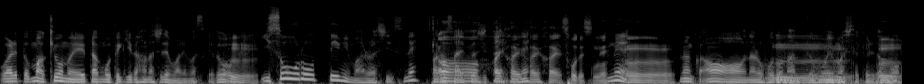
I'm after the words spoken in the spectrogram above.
割とまあ今日の英単語的な話でもありますけど、うん。居候っていう意味もあるらしいですね。パラサイト自体はいはいはいはいそうですね。ね。うん。なんかああなるほどなんて思いましたけれども、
